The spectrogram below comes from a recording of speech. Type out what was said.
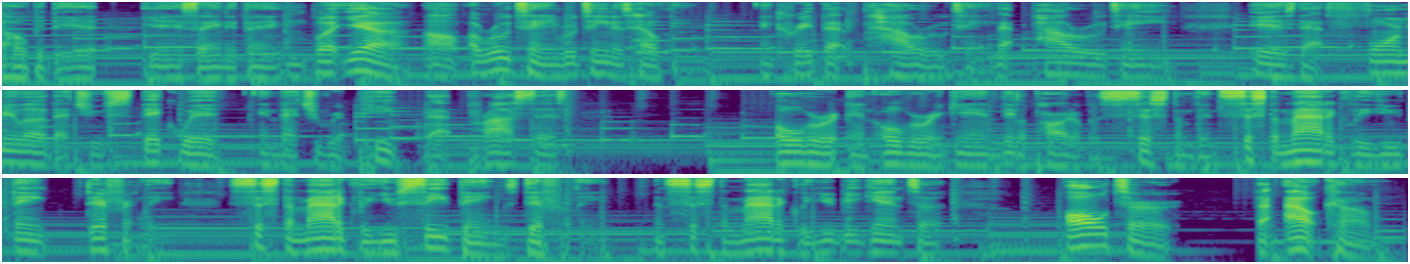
I hope it did. You didn't say anything. But yeah, um, a routine. Routine is healthy. And create that power routine. That power routine is that formula that you stick with and that you repeat that process over and over again, then a part of a system, then systematically you think differently. Systematically you see things differently. And systematically you begin to alter the outcome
